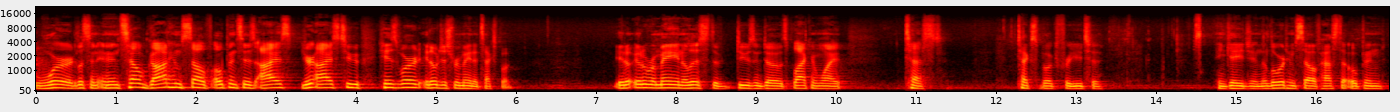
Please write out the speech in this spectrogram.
word. Listen, and until God Himself opens His eyes, your eyes to His word, it'll just remain a textbook. It'll, it'll remain a list of do's and don'ts, black and white test, textbook for you to engage in. The Lord Himself has to open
